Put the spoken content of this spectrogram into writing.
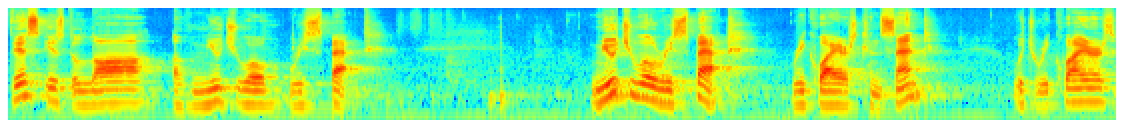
This is the law of mutual respect. Mutual respect requires consent, which requires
